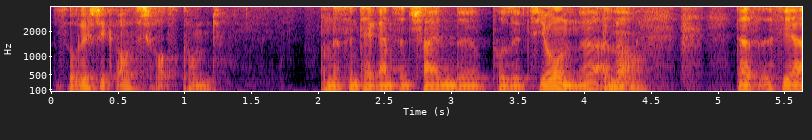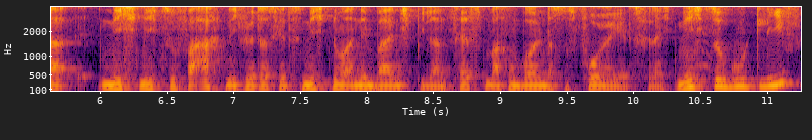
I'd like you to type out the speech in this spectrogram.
so richtig aus sich rauskommt. Und das sind ja ganz entscheidende Positionen. Ne? Also, Genau. Das ist ja nicht, nicht zu verachten. Ich würde das jetzt nicht nur an den beiden Spielern festmachen wollen, dass es vorher jetzt vielleicht nicht so gut lief.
